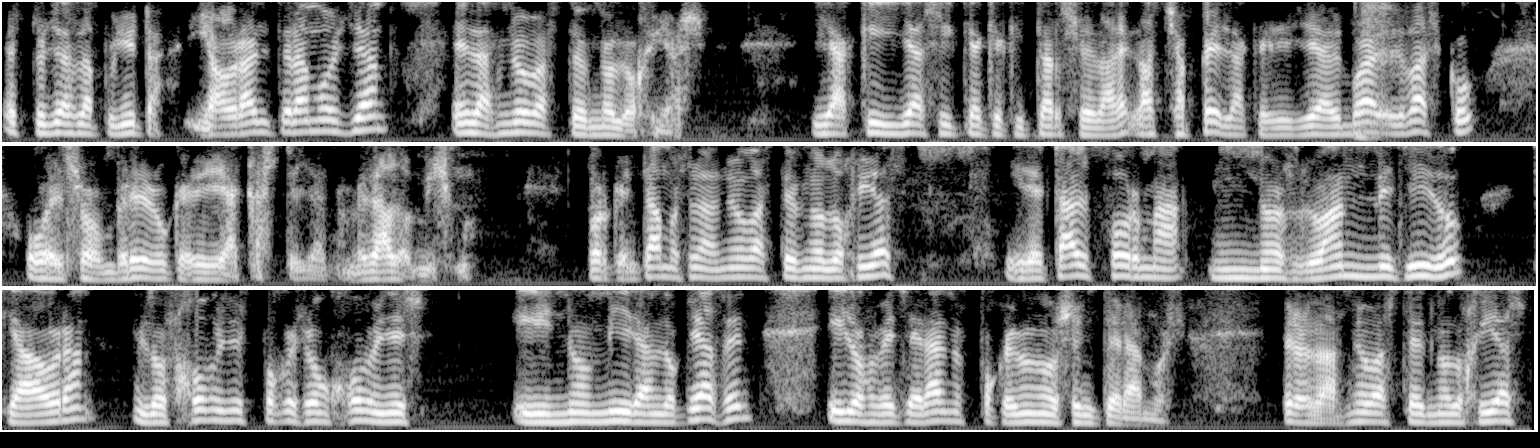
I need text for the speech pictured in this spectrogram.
esto ya es la puñeta. Y ahora entramos ya en las nuevas tecnologías. Y aquí ya sí que hay que quitarse la, chapela, que diría el, el vasco, o el sombrero, que diría castellano. Me da lo mismo porque entramos en las nuevas tecnologías y de tal forma nos lo han metido que ahora los jóvenes, porque son jóvenes y no miran lo que hacen, y los veteranos, porque no nos enteramos. Pero las nuevas tecnologías,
